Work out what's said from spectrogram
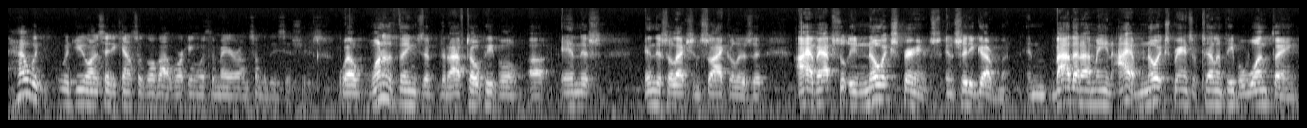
How would, would you on city council go about working with the mayor on some of these issues? Well, one of the things that, that I've told people uh, in this in this election cycle is that I have absolutely no experience in city government, and by that I mean I have no experience of telling people one thing,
